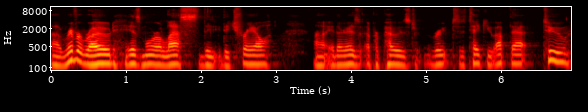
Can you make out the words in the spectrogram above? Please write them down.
Uh, River Road is more or less the, the trail uh, there is a proposed route to take you up that to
